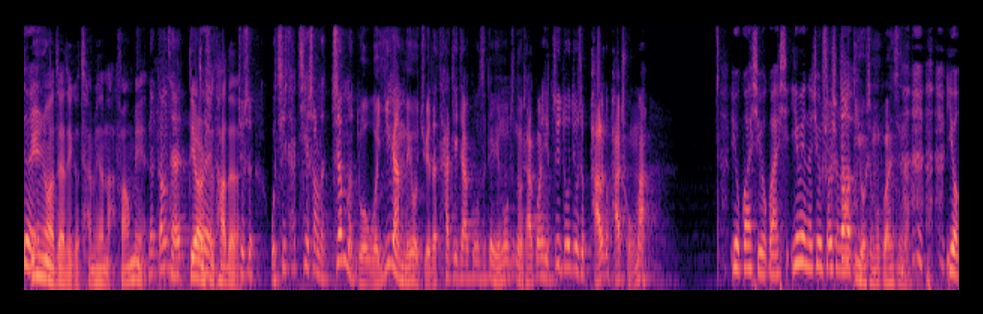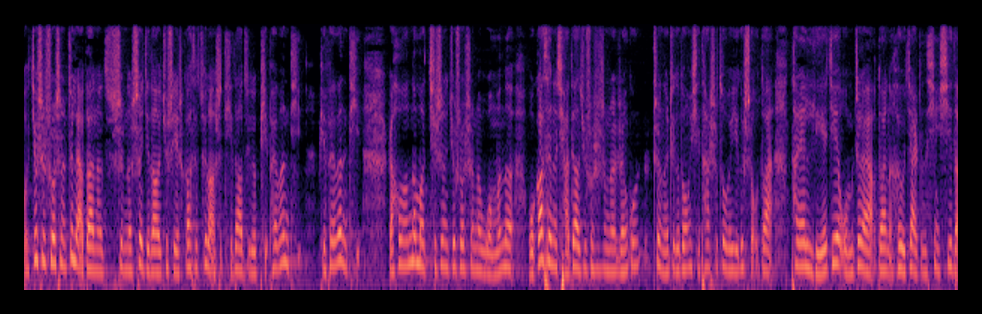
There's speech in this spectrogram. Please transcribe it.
运用在这个产品的哪方面？那刚才第二是它的，就是我其实他介绍了这么多，我依然没有觉得他这家公司跟人工智能有啥关系，最多就是爬了个爬虫嘛。有关系，有关系，因为呢，就是说是到底有什么关系呢？有，就是说是这两段呢，是呢涉及到，就是也是刚才崔老师提到这个匹配问题，匹配问题。然后，那么其实呢，就说是呢，我们呢，我刚才呢强调，就说是呢，人工智能这个东西，它是作为一个手段，它来连接我们这两段呢很有价值的信息的。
